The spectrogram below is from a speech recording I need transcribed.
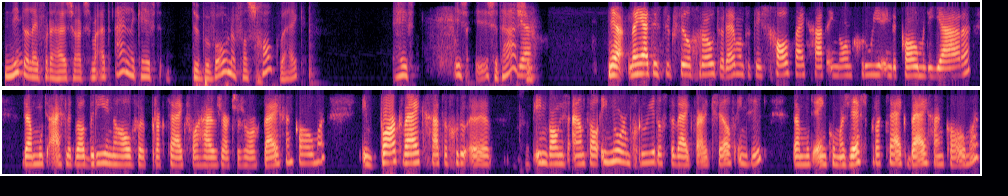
niet alleen voor de huisartsen, maar uiteindelijk heeft de bewoner van Schalkwijk heeft, is, is het haasje. Ja. ja, nou ja, het is natuurlijk veel groter, hè, want het is Schalkwijk gaat enorm groeien in de komende jaren. Daar moet eigenlijk wel 3,5 praktijk voor huisartsenzorg bij gaan komen. In Parkwijk gaat het uh, inwonersaantal enorm groeien. Dat is de wijk waar ik zelf in zit. Daar moet 1,6 praktijk bij gaan komen.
